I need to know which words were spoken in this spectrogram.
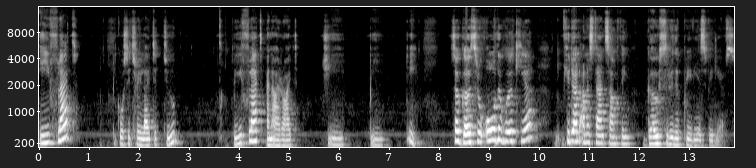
E flat, because it's related to B flat, and I write G, B, D. So go through all the work here. If you don't understand something, go through the previous videos.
